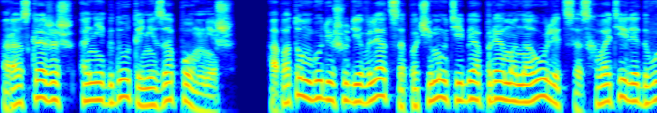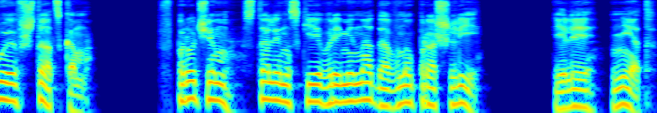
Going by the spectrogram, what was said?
расскажешь анекдот и не запомнишь а потом будешь удивляться, почему тебя прямо на улице схватили двое в штатском. Впрочем, сталинские времена давно прошли. Или нет?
